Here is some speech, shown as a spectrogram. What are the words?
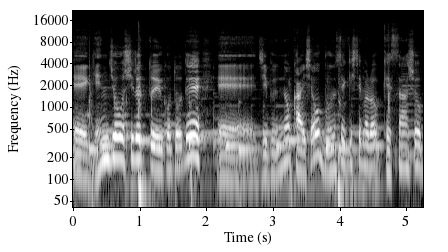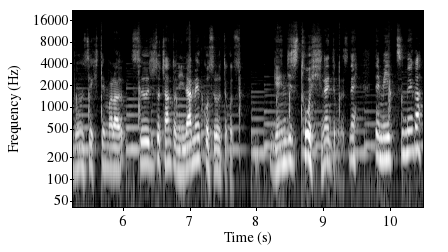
え現状を知るということで、え自分の会社を分析してもらう決算書を分析してもらう数字とちゃんとにらめっこするってことです。現実逃避しないってことですね。で、3つ目が、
